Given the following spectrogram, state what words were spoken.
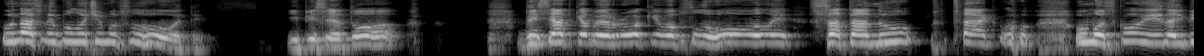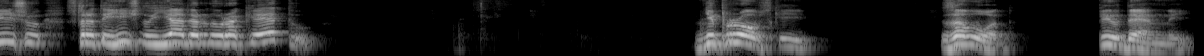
у нас не було чим обслуговувати. І після того десятками років обслуговували сатану так, у, у Московії найбільшу стратегічну ядерну ракету. Дніпровський завод Південний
